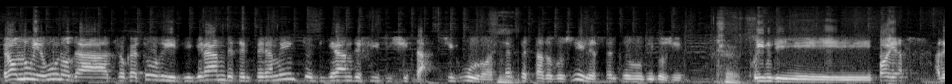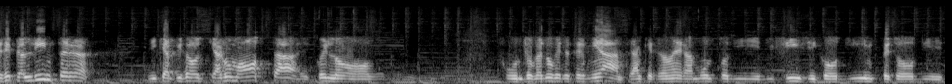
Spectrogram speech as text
Però lui è uno da giocatori di grande temperamento e di grande fisicità, sicuro, è sempre stato così, li ha sempre voluti così. Certo. Quindi poi ad esempio all'Inter gli capitò Tiago Motta e quello fu un giocatore determinante, anche se non era molto di, di fisico, di impeto di-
